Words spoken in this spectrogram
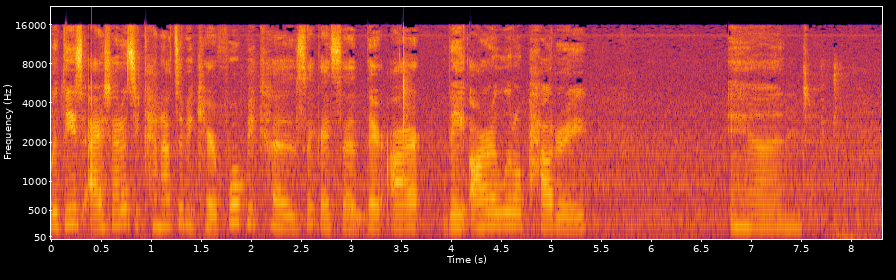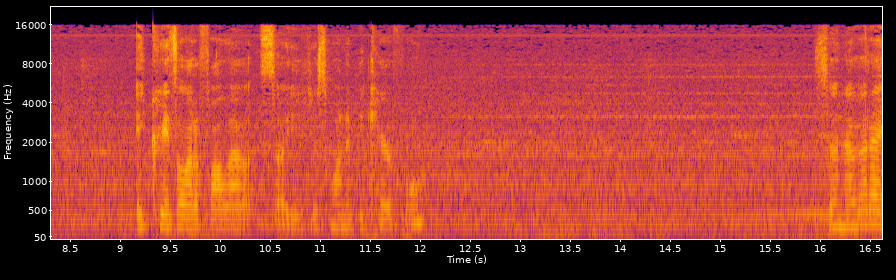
With these eyeshadows, you kind of have to be careful because, like I said, there are they are a little powdery, and it creates a lot of fallout so you just want to be careful. So now that I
